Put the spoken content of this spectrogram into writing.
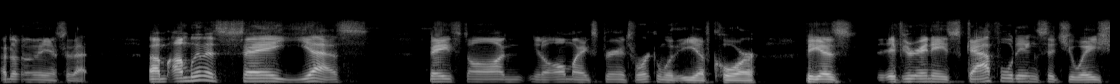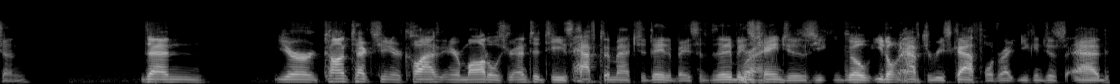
I don't know the answer to that. Um, I'm gonna say yes, based on you know all my experience working with EF Core, because if you're in a scaffolding situation, then your context in your class and your models, your entities have to match the database. If the database right. changes, you can go. You don't have to rescaffold, right? You can just add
